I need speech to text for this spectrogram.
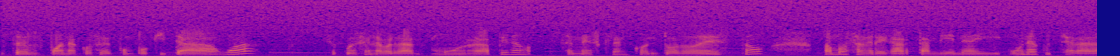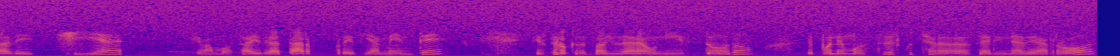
Ustedes los pueden cocer con poquita agua, se cuecen la verdad muy rápido, se mezclan con todo esto. Vamos a agregar también ahí una cucharada de chía que vamos a hidratar previamente. Esto es lo que nos va a ayudar a unir todo. Le ponemos tres cucharadas de harina de arroz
